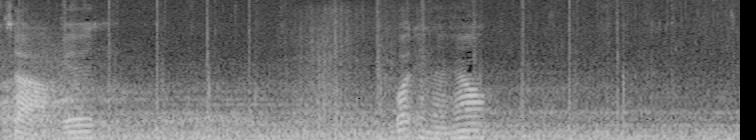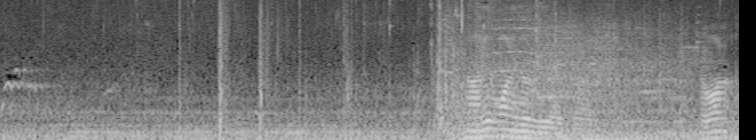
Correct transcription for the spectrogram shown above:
It's all good. What in the hell? No, I didn't want to go to the archives. I want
